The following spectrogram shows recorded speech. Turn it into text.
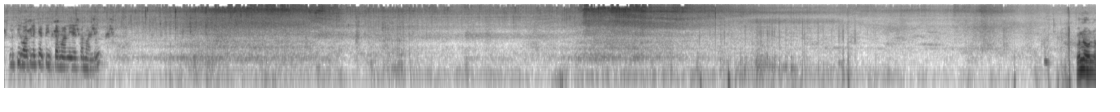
ఇట్లా తిరువాతలోకి అయితే ఇస్తామని వేస్తామండి ఉన్నా ఉన్నా.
